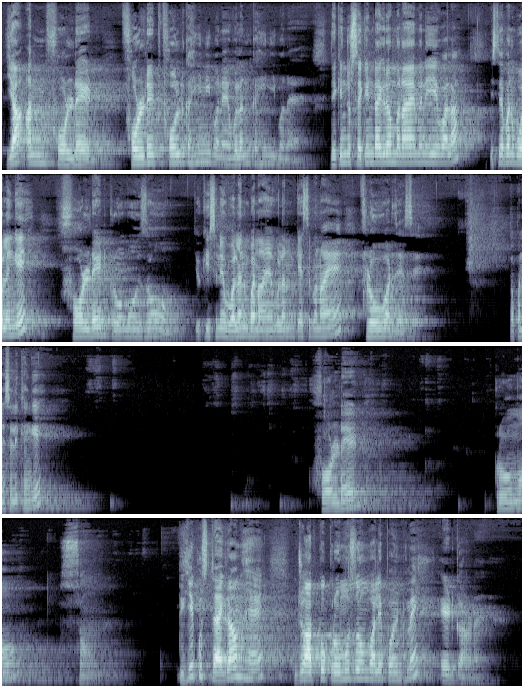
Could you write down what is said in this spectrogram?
या अनफोल्डेड फोल्डेड फोल्ड कहीं नहीं बने वलन कहीं नहीं बने। हैं लेकिन जो सेकेंड डायग्राम बनाया है मैंने ये वाला, इसे अपन बोलेंगे फोल्डेड क्रोमोजोम क्योंकि इसने वलन बनाए वलन कैसे बनाए फ्लोवर जैसे। तो अपन इसे लिखेंगे। Folded chromosome. तो ये कुछ डायग्राम है जो आपको क्रोमोसोम वाले पॉइंट में ऐड करना है।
